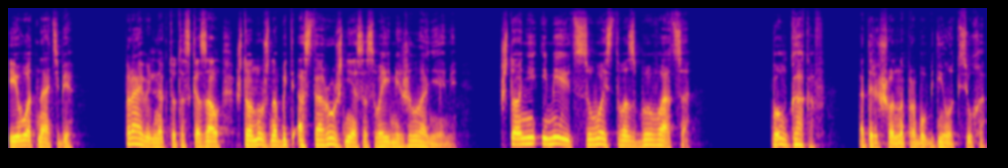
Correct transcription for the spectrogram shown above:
и вот на тебе. Правильно кто-то сказал, что нужно быть осторожнее со своими желаниями, что они имеют свойство сбываться. Булгаков отрешенно пробубнила Ксюха.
